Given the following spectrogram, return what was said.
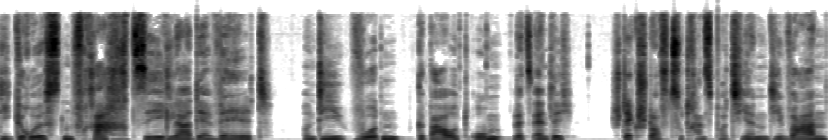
die größten Frachtsegler der Welt. Und die wurden gebaut, um letztendlich Stickstoff zu transportieren. Die waren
